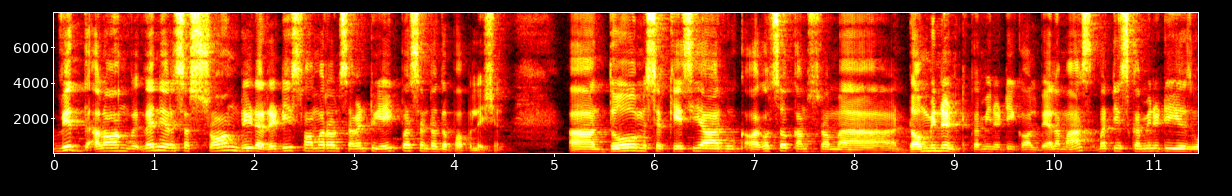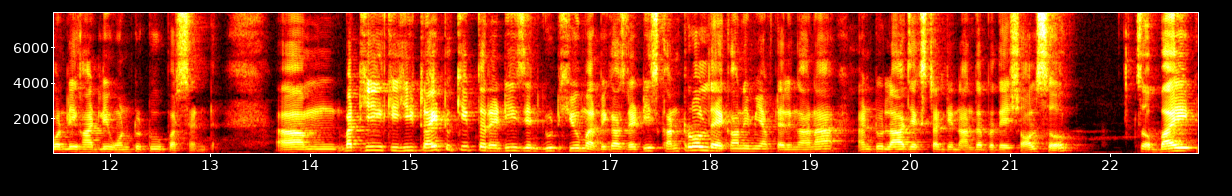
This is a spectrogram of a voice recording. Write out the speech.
with along with when there is a strong leader, Reddy's form around 7 to 8 percent of the population. Uh, though Mr. KCR, who also comes from a dominant community called Velamas, but his community is only hardly 1 to 2 percent. Um, but he, he tried to keep the Reddys in good humor because Reddys control the economy of Telangana and to large extent in Andhra Pradesh also. So by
